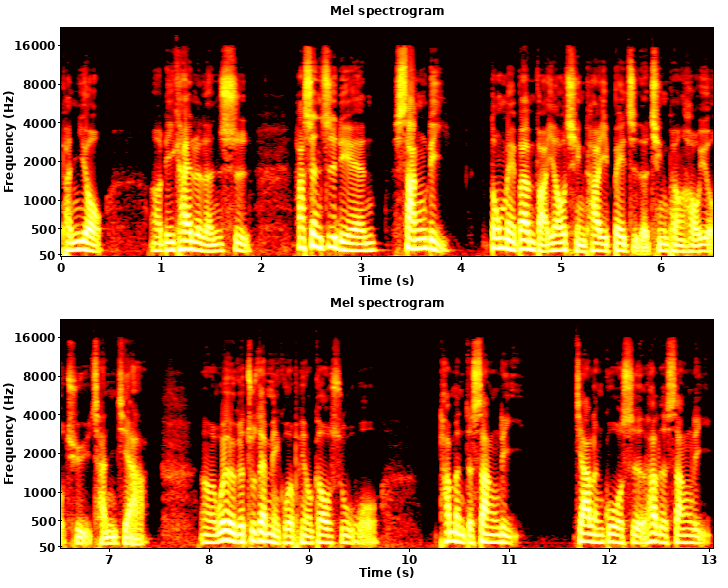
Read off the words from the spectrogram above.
朋友呃离开了人世，他甚至连丧礼。都没办法邀请他一辈子的亲朋好友去参加。嗯，我有一个住在美国的朋友告诉我，他们的丧礼，家人过世，他的丧礼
